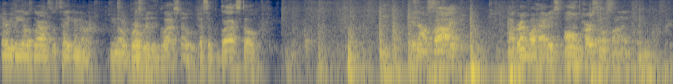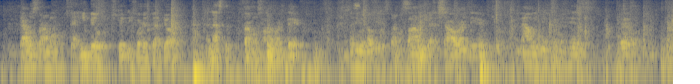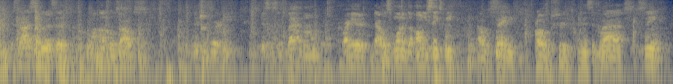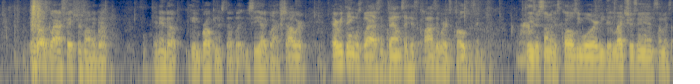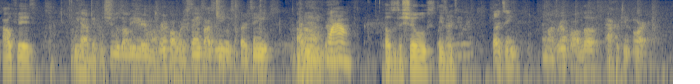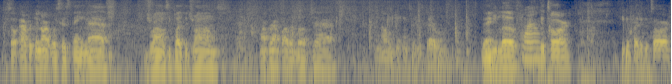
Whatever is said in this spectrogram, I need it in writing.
Everything else glass was taken or, you know, That's broken. really a glass stove. That's a glass stove. And outside, my grandpa had his own personal sauna that was thermal that he built strictly for his backyard. And that's the thermal sauna right there. So he would go get his thermal sauna, he had a shower right there. And now we can enter his bedroom. It's not as similar to my uncle's house. This is where he, this is his bathroom right here. That was one of the only sinks we, I was saved. Oh shit. And it's a glass sink. It was glass fixtures on it, but it ended up getting broken and stuff. But you see, he had a glass shower. Everything was glass and down to his closet where his clothes was in. These are some of his clothes he wore. He did lectures in, some of his outfits. We have different shoes over here. My grandpa wore the same size as me, which is 13. Um, Wow. Those are the shoes. These are 13. And my grandpa loved African art. So African art was his thing. Mass, drums. He played the drums. My grandfather loved jazz. And now we can enter his bedroom. He loved Wow. guitar. He could play the guitar.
